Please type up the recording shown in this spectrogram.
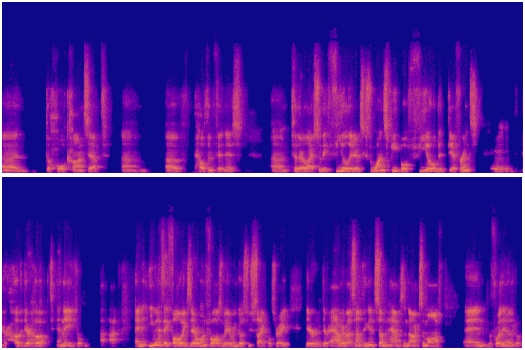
uh, the whole concept um, of health and fitness um, to their life so they feel the difference. Because once people feel the difference, mm-hmm. they're, they're hooked and they go, and even if they fall away, because everyone falls away, everyone goes through cycles, right? They're mm-hmm. they're avid about something, and something happens and knocks them off, and before they know, they go,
